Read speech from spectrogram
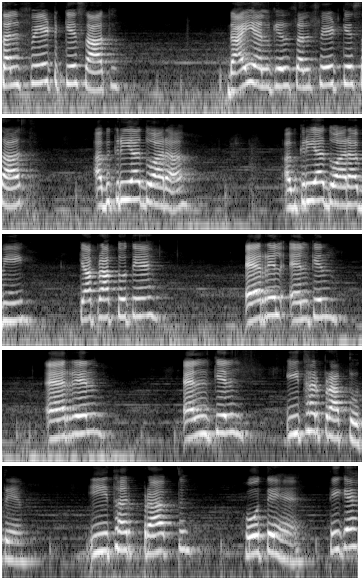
सल्फेट के साथ, डाई एल्किल सल्फेट के साथ अभिक्रिया द्वारा अभिक्रिया द्वारा भी क्या प्राप्त होते हैं? Aryl alkyl aryl alkyl ether प्राप्त होते हैं। ईथर प्राप्त होते हैं। ठीक है?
